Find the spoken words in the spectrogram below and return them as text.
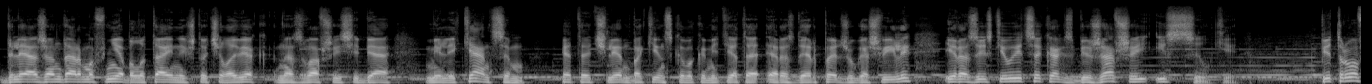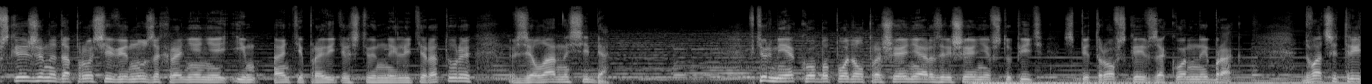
Для жандармов не было тайны, что человек, назвавший себя меликянцем, Это член Бакинского комитета РСДРП Джугашвили и разыскивается как сбежавший из ссылки. Петровская же на допросе вину за хранение им антиправительственной литературы взяла на себя – в тюрьме Коба подал прошение о разрешении вступить с Петровской в законный брак. 23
